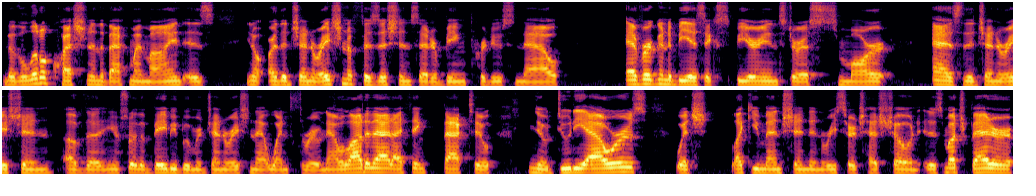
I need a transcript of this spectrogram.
you know, the little question in the back of my mind is, you know, are the generation of physicians that are being produced now ever going to be as experienced or as smart as the generation of the you know sort of the baby boomer generation that went through. Now a lot of that I think back to you know duty hours, which like you mentioned and research has shown it is much better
